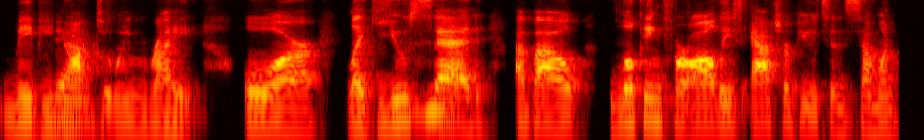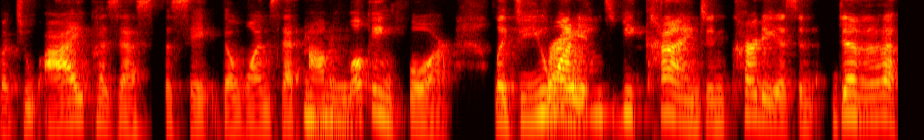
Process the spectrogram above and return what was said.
maybe yeah. not doing right or like you mm-hmm. said about looking for all these attributes in someone but do i possess the same the ones that mm-hmm. i'm looking for like do you right. want him to be kind and courteous and da, da, da,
